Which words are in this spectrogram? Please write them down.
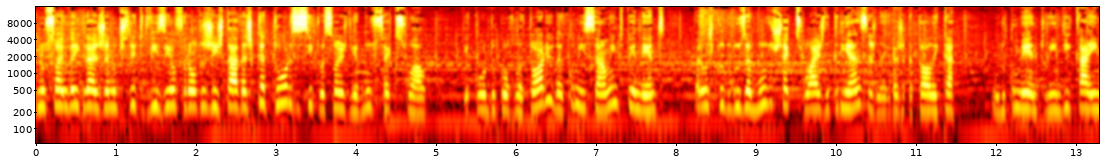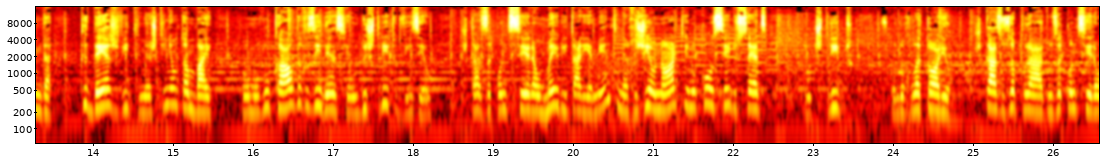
No seio da Igreja, no Distrito de Viseu, foram registadas 14 situações de abuso sexual, de acordo com o relatório da Comissão Independente para o Estudo dos Abusos Sexuais de Crianças na Igreja Católica. O documento indica ainda que 10 vítimas tinham também como local de residência o Distrito de Viseu. Os casos aconteceram maioritariamente na região norte e no Conselho sede do Distrito. Segundo o relatório, os casos apurados aconteceram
